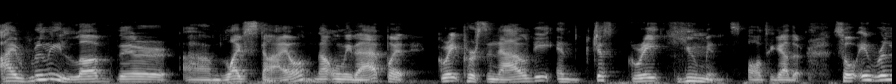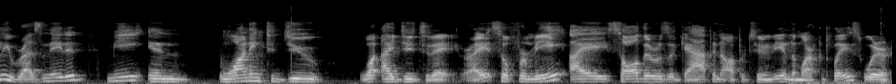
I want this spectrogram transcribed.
I really loved their um, lifestyle, not only that, but great personality and just great humans altogether. So it really resonated me in wanting to do what I do today, right? So for me, I saw there was a gap and opportunity in the marketplace where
